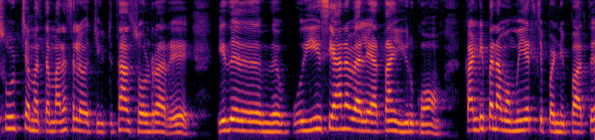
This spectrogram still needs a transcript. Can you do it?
சூட்சமத்தை மனசில் வச்சுக்கிட்டு தான் சொல்கிறாரு இது ஈஸியான வேலையாக தான் இருக்கும். கண்டிப்பாக நம்ம முயற்சி பண்ணி பார்த்து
